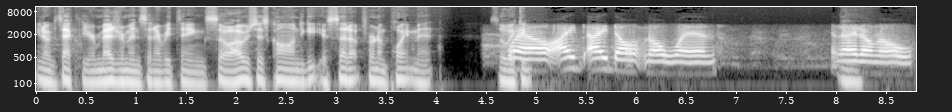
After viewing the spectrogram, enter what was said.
you know, exactly your measurements and everything. So I was just calling to get you set up for an appointment. So we well, can. I I don't know when, and Hmm. I don't know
